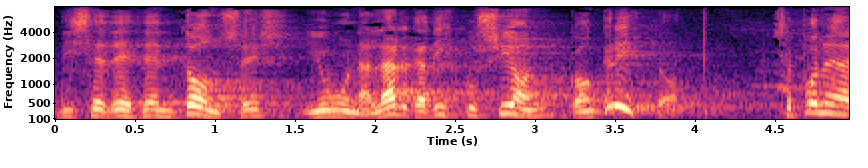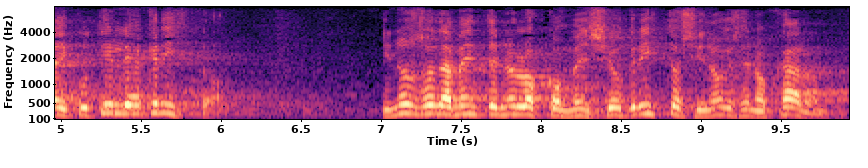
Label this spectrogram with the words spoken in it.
Dice, desde entonces, y hubo una larga discusión con Cristo, se ponen a discutirle a Cristo. Y no solamente no los convenció Cristo, sino que se enojaron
